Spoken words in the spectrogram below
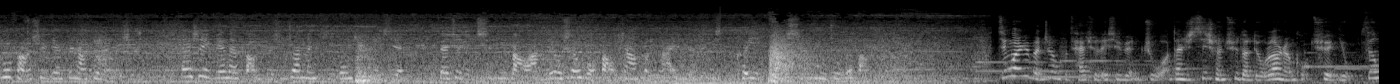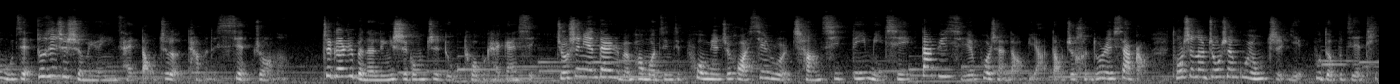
租房是一件非常困难的事情。但这边的房子是专门提供给那些在这里吃低保啊、没有生活保障和来源的可以暂时入住的房子。尽管日本政府采取了一些援助啊，但是西城区的流浪人口却有增无减。究竟是什么原因才导致了他们的现状呢？这跟日本的临时工制度脱不开干系。九十年代，日本泡沫经济破灭之后啊，陷入了长期低迷期，大批企业破产倒闭啊，导致很多人下岗。同时呢，终身雇佣制也不得不解体，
